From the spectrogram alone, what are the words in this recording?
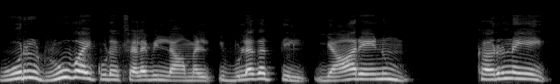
ஒரு ரூபாய் கூட செலவில்லாமல் இவ்வுலகத்தில் யாரேனும் கருணையை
